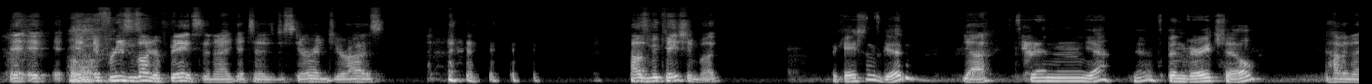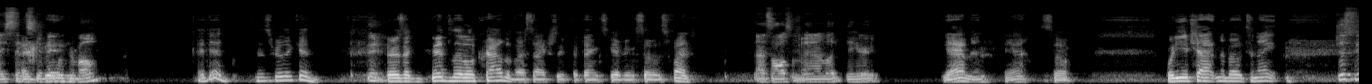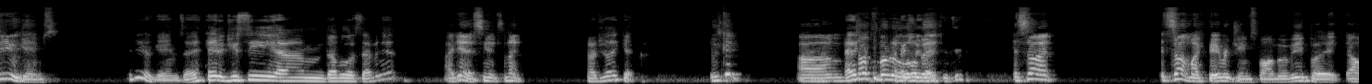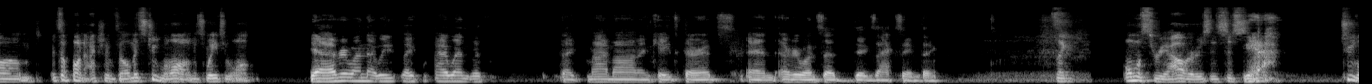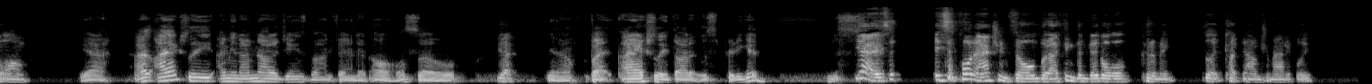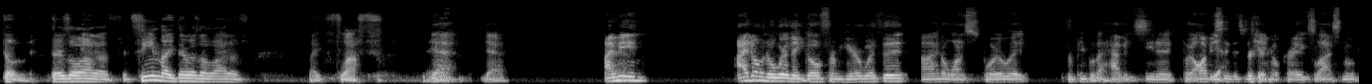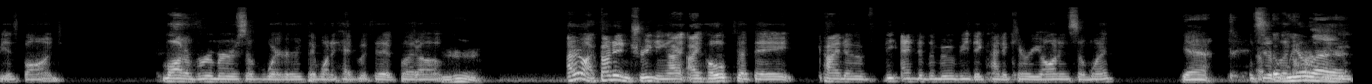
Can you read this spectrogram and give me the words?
It it, it, it, it freezes on your face, and I get to just stare into your eyes. How's vacation, bud? Vacation's good. Yeah, It's been yeah, yeah. It's been very chill. having a nice Thanksgiving been- with your mom. I did. It was really good. Good. There was a good little crowd of us actually for Thanksgiving, so it was fun. That's awesome, man. I love to hear it. Yeah, man. Yeah. So, what are you chatting about tonight? Just video games. Video games, eh? Hey, did you see um 007 yet? I did. I seen it tonight. How'd you like it? It was good. Um, I talked about it a little bit. it. It's not. It's not my favorite James Bond movie, but um, it's a fun action film. It's too long. It's way too long. Yeah, everyone that we like, I went with like my mom and Kate's parents, and everyone said the exact same thing. It's like almost three hours. It's just Yeah, too long. yeah. I, I actually, I mean, I'm not a James Bond fan at all, so Yeah. you know, but I actually thought it was pretty good. Just- Yeah, it's a, it's a fun action film, but I think the middle could have been like cut down dramatically. totally. There's a lot of. It seemed like there was a lot of like fluff. Yeah, yeah. I mean, I don't know where they go from here with it. I don't want to spoil it for people that haven't seen it, but obviously Yeah, this is sure. Daniel Craig's last movie as Bond. A lot of rumors of where they want to head with it, but um, Mhm. I don't know. I found it intriguing. I, I hope that they kind of the end of the movie they kind of carry on in some way Yeah. instead Uh, like we'll, uh,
